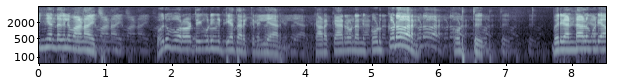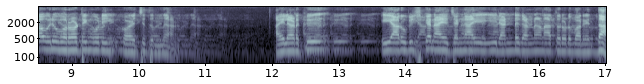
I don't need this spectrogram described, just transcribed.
ഇനി എന്തെങ്കിലും വേണോ? ചോദിച്ചു. ഒരു പൊറോട്ടയും കൂടി കിട്ടിയാൽ തിരക്കണില്ല കടക്കാരനോട് തന്നെ കൊടുക്കടോ പറഞ്ഞു. കൊടുത്ത്. ഇവർ രണ്ടാളും കൂടി ആ ഒരു പൊറോട്ടയും കൂടി കുഴച്ച് തിന്നാണ്. അതിലടക്ക് ഈ അറുപിഷ്കനായ ചങ്ങായി ഈ രണ്ട് കണ്ണ് കാണാത്തവരോട് പറഞ്ഞു ദാ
